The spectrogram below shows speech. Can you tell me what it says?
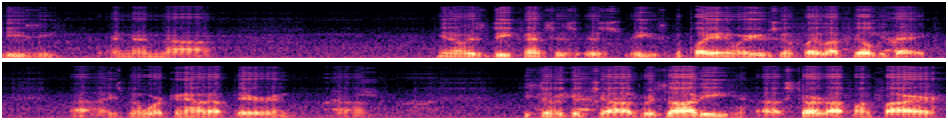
easy, and then. Uh, you know his defense is, is he can play anywhere. He was going to play left field today, Uh, he's been working out out there, and um, he's doing a good job. Rizzotti uh, started off on fire,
